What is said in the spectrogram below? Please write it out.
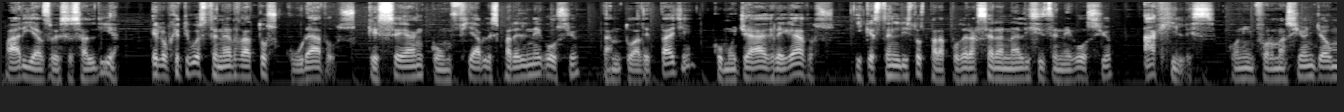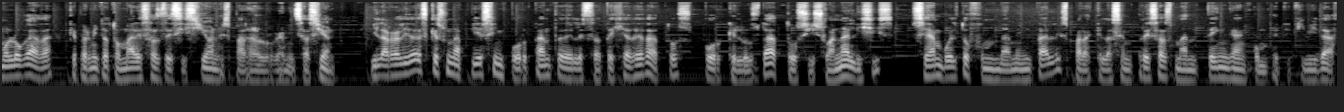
varias veces al día. El objetivo es tener datos curados, que sean confiables para el negocio, tanto a detalle como ya agregados, y que estén listos para poder hacer análisis de negocio ágiles, con información ya homologada que permita tomar esas decisiones para la organización. Y la realidad es que es una pieza importante de la estrategia de datos porque los datos y su análisis se han vuelto fundamentales para que las empresas mantengan competitividad.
